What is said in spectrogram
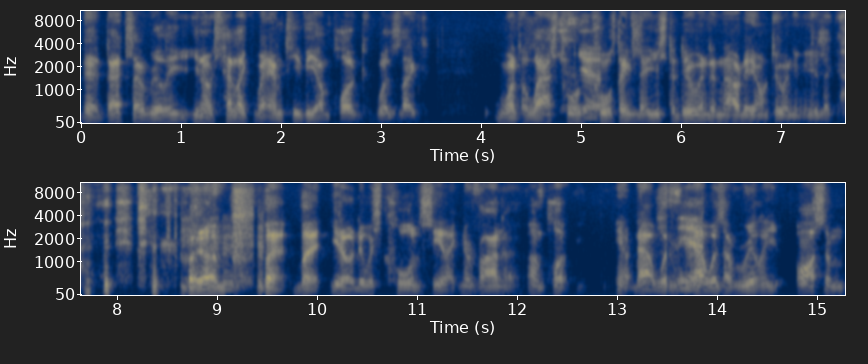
that that's a really you know it's kind of like what MTV Unplugged was like one of the last cool, Yeah. cool things they used to do, and then now they don't do any music. but um, but but you know it was cool to see like Nirvana unplugged. You know that was Yeah. that was a really awesome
